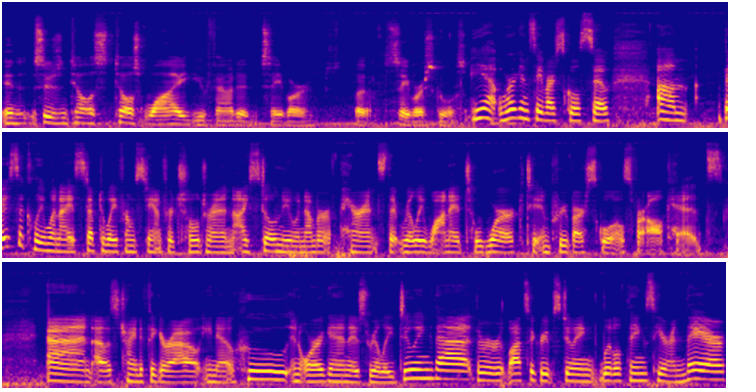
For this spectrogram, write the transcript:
And Susan, tell us tell us why you founded Save Our uh, Save Our Schools. Yeah, Oregon Save Our Schools. So. Um, basically, when I stepped away from Stand for Children, I still knew a number of parents that really wanted to work to improve our schools for all kids. And I was trying to figure out, you know, who in Oregon is really doing that. There are lots of groups doing little things here and there,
